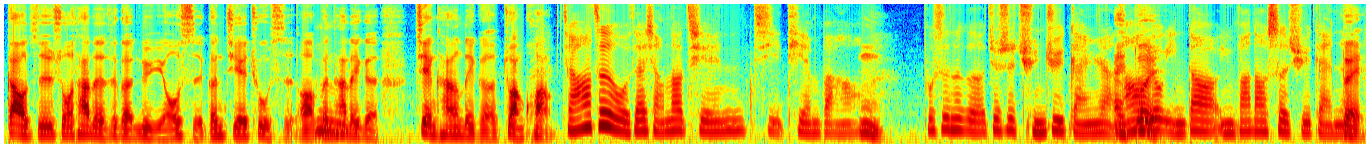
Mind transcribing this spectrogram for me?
告知说他的这个旅游史跟接触史哦，跟他的一个健康的一个状况。讲到这个，我才想到前几天吧，哈，嗯，不是那个就是群聚感染，然后又引到引发到社区感染，对，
